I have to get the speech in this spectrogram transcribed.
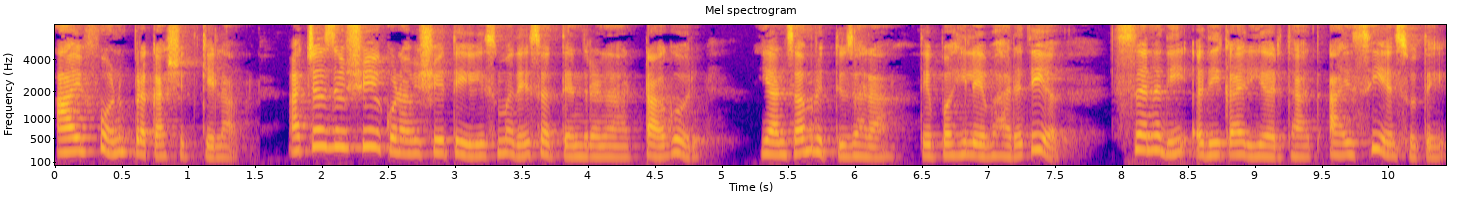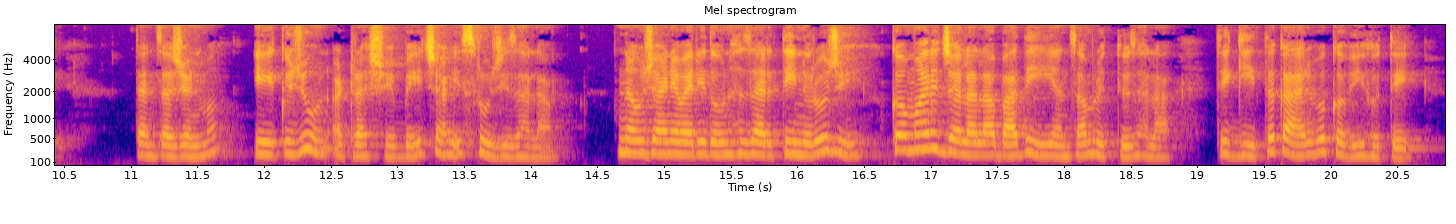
आयफोन प्रकाशित केला. आजच्याच दिवशी एकोणावीसशे तेवीसमध्ये सत्येंद्रनाथ टागोर यांचा मृत्यू झाला. ते पहिले भारतीय सनदी अधिकारी अर्थात आय सी एस होते. त्यांचा जन्म एक जून अठराशे बेचाळीस रोजी झाला. नऊ जानेवारी दोन हजार तीन रोजी कमर जलालाबादी यांचा मृत्यू झाला. ते गीतकार व कवी होते.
